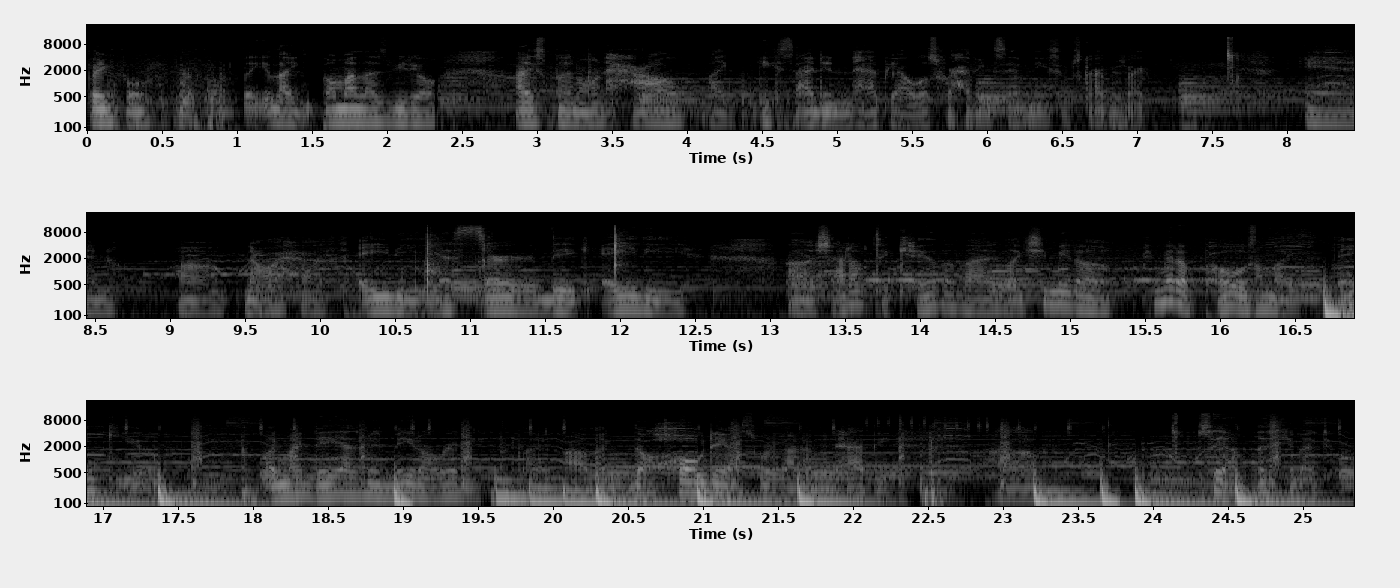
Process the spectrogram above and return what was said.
thankful. Like, like on my last video, I explained on how like excited and happy I was for having 70 subscribers, right? And um, now I have 80. Yes, sir, big 80. Uh, shout out to Kayla, like, like she made a she made a post. I'm like, thank you. Like my day has been made already. Like, uh, like the whole day, I swear to God, I've been happy. Um, so yeah, let's get back to it.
